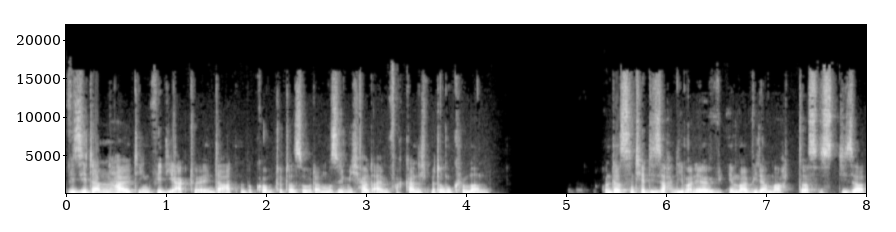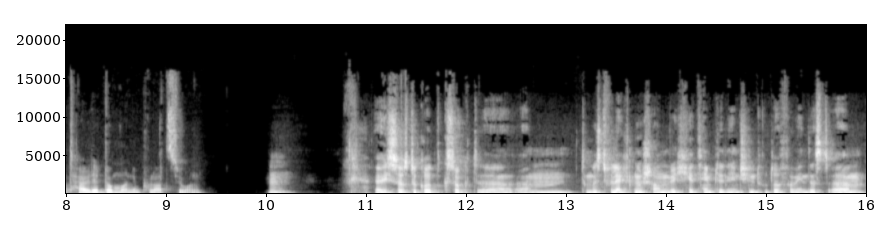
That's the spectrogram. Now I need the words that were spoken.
wie sie dann halt irgendwie die aktuellen Daten bekommt oder so, da muss ich mich halt einfach gar nicht mehr drum kümmern. Und das sind ja die Sachen, die man immer wieder macht. Das ist dieser Teil der DOM-Manipulation. Hm. Äh, jetzt hast du gerade gesagt, äh, ähm, du musst vielleicht nur schauen, welche Template Engine du da verwendest. Ähm,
